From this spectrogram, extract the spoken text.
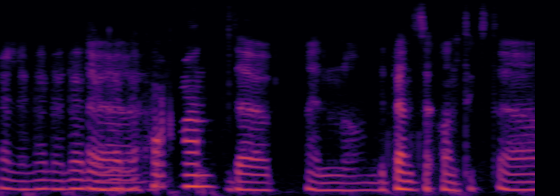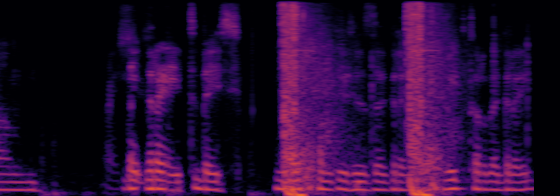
La la la la la la la. Uh, Ah, the I don't know. Depends on the context. Um, the. Great, basically. In that context, is the Great. Victor the Great.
